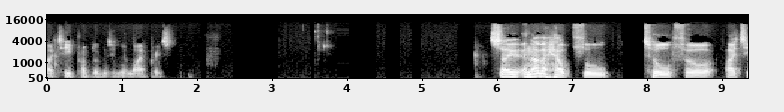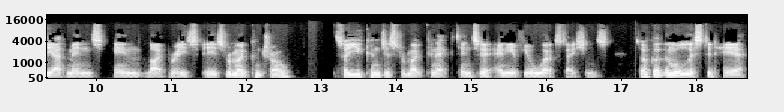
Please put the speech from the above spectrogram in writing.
IT problems in your libraries. So another helpful tool for IT admins in libraries is remote control. So you can just remote connect into any of your workstations. So I've got them all listed here.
